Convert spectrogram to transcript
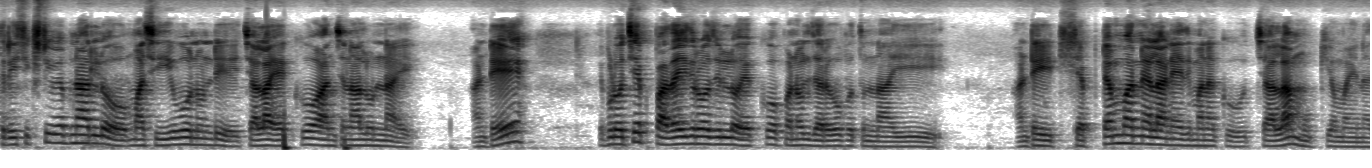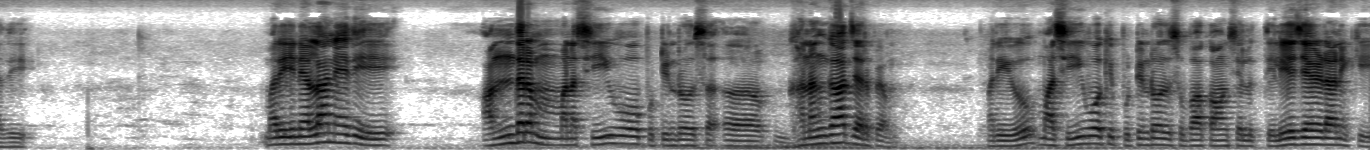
త్రీ సిక్స్టీ వెబినార్లో మా సీఈఓ నుండి చాలా ఎక్కువ అంచనాలు ఉన్నాయి. అంటే ఇప్పుడు వచ్చే పదహైదు రోజుల్లో ఎక్కువ పనులు జరగబోతున్నాయి. అంటే ఈ సెప్టెంబర్ నెల అనేది మనకు చాలా ముఖ్యమైనది. మరి ఈ నెల అనేది అందరం మన సీఈఓ పుట్టినరోజు ఘనంగా జరిపాం. మరియు మా సీఈఓకి పుట్టినరోజు శుభాకాంక్షలు తెలియజేయడానికి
